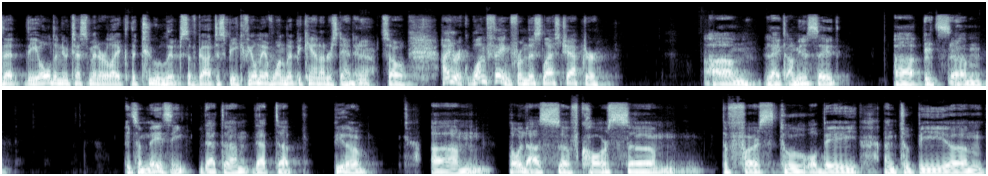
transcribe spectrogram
that the Old and New Testament are like the two lips of God to speak. If you only have one lip, you can't understand it. Yeah. So, Heinrich, one thing from this last chapter. Um, like Amir said, uh, it's um, it's amazing that um, that uh, Peter um, told us, of course, um, the first to obey and to be um,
